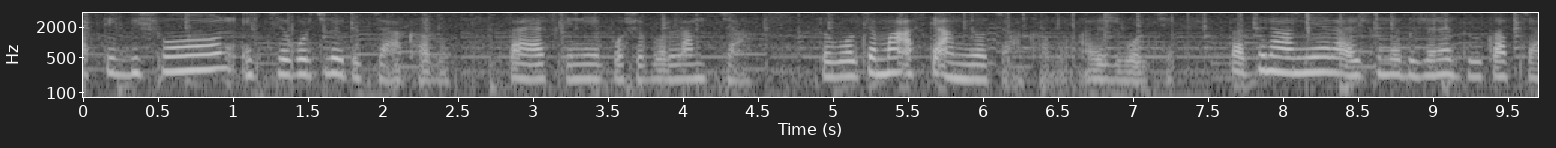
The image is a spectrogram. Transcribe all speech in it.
আজকে ভীষণ ইচ্ছে করছিল একটু চা খাব, তাই আজকে নিয়ে বসে পড়লাম চা। তো বলছে, মা, আজকে আমিও চা খাব। আয়ুষ বলছে, তার জন্য আমি আর আয়ুষ মিলে দুজনে দু কাপ চা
